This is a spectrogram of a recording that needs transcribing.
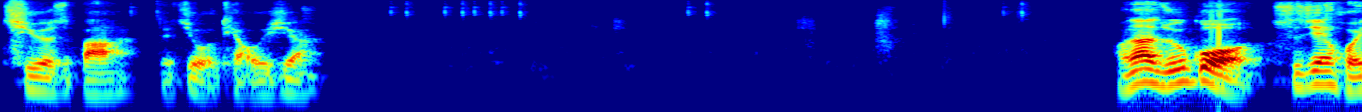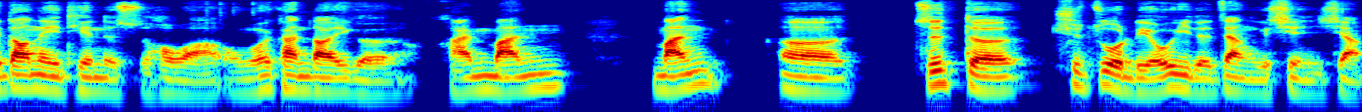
七月二十八，再借我调一下。那如果时间回到那一天的时候啊，我们会看到一个还蛮蛮呃值得去做留意的这样一个现象，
